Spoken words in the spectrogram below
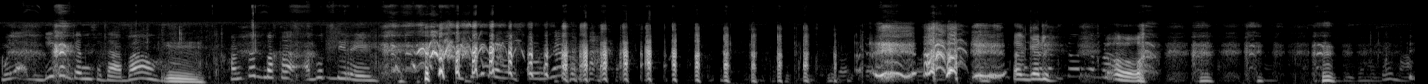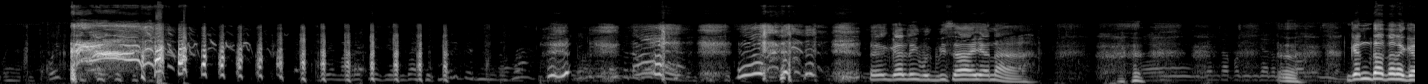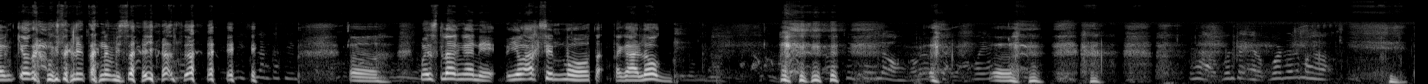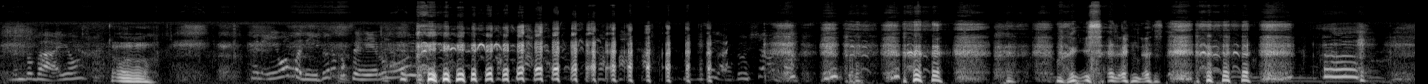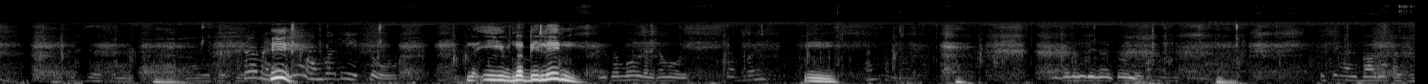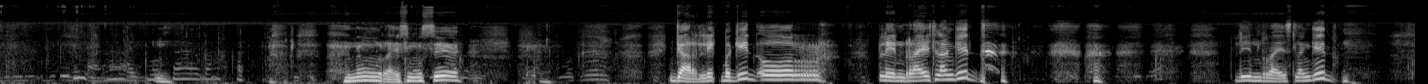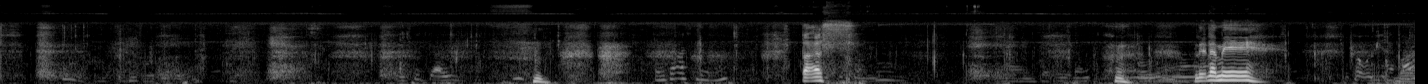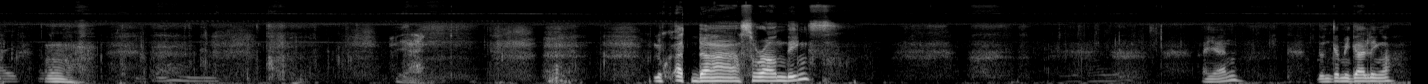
Mula, gikan kami sa Davao. Mm. Hantod baka abot dire. Ang? Ang galing. Oo. Uy, Ang galing magbisaya na. Ah, ganda talaga. Ang cute magsalita ng Bisaya. miss lang kasi. oh, mas lang nga ni. Yung accent mo, ta- Tagalog. Oh. Punta airport na mga ng babae oh. Oh. Kan iwan mo dito na pasahero oy. Isa lang to siya. Mag-isa lang nas. Eh. dito? Na nabilin. Mm. Ganun din ang. Kasi nga bago pa, hindi Rice mo sa Anong rice mo sir? Garlic ba gid or plain rice lang gid? plain rice lang gid. Ang taas mo, no? Taas. Uli na mi. Ikaw uli na ba? Mm. Ayan. Look at the surroundings. Ayan. Doon kami galing oh.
